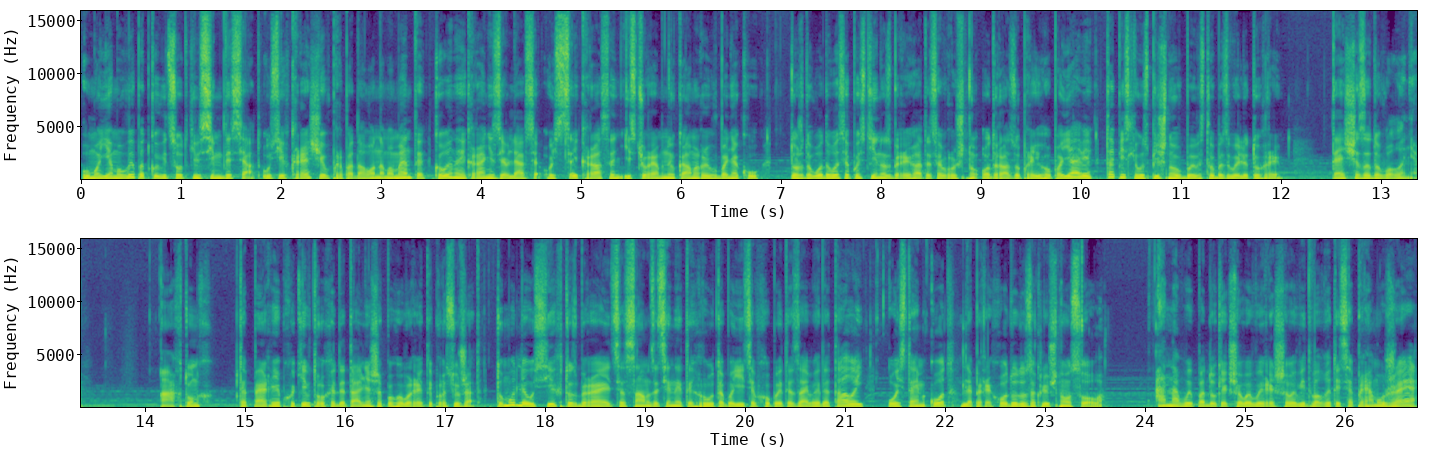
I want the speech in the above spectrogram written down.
У моєму випадку відсотків 70 усіх крешів припадало на моменти, коли на екрані з'являвся ось цей красень із тюремною камерою в баняку, тож доводилося постійно зберігатися вручну одразу при його появі та після успішного вбивства без виліту гри. Те ще задоволення. Ахтунг. Тепер я б хотів трохи детальніше поговорити про сюжет. Тому для усіх, хто збирається сам зацінити гру та боїться вхопити зайвих деталей, ось тайм-код для переходу до заключного слова. А на випадок, якщо ви вирішили відвалитися прямо уже,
